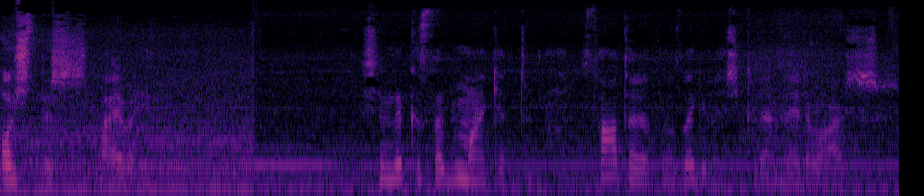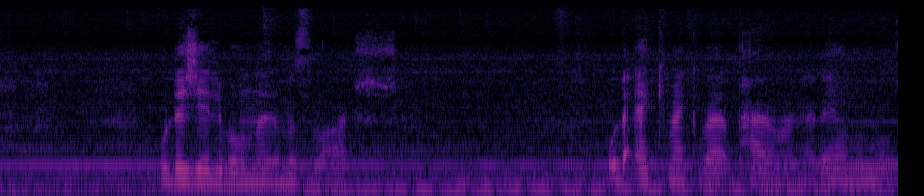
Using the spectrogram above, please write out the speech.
Hoştur. Bay bay. Şimdi kısa bir market turu. Sağ tarafınızda güneş kremleri var. Burada jelibonlarımız var. Burada ekmek ve pervane reyonumuz.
